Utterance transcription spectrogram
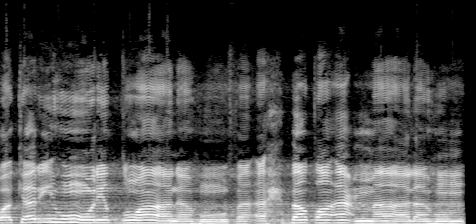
وكرهوا رضوانه فأحبط أعمالهم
